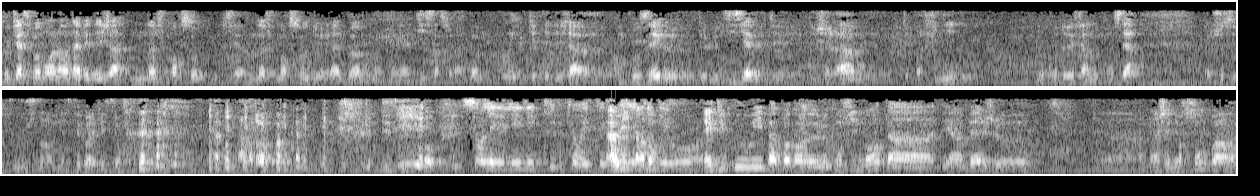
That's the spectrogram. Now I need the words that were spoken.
Donc à ce moment-là, on avait déjà 9 morceaux, c'est 9 morceaux de l'album, on avait 10 hein, sur l'album, qui étaient déjà euh, composés. Le, le, dixième était déjà là, mais n'était euh, pas fini. Donc on devait faire nos concerts. Euh, je sais plus où je voulais en venir, c'était quoi la question? Pardon. Sur les, les, clips qui ont été Ah oui, pardon. Euh. Et du coup, oui, bah, pendant le, confinement, t'as un, un belge, un ingénieur son, quoi,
